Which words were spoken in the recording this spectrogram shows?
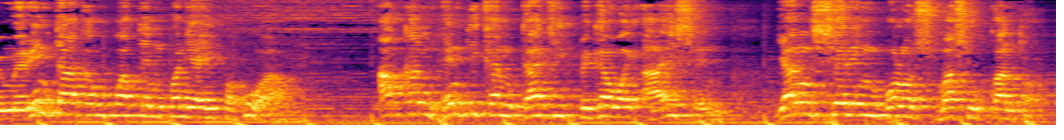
pemerintah Kabupaten Paniai Papua akan hentikan gaji pegawai ASN yang sering bolos masuk kantor.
